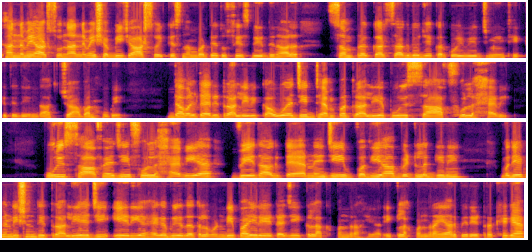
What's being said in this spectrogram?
9889926401 ਇਸ ਨੰਬਰ ਤੇ ਤੁਸੀਂ ਇਸ ਵੀਰ ਦੇ ਨਾਲ ਸੰਪਰਕ ਕਰ ਸਕਦੇ ਹੋ, ਜੇਕਰ ਕੋਈ ਵੀਰ ਜ਼ਮੀਨ ਠੇਕੇ ਤੇ ਦੇਣ ਦਾ ਚਾਹਵਨ ਹੋਵੇ। ਡਬਲ ਟੈਰੀ ਟਰਾਲੀ ਵੀ ਕਾਊ ਹੈ ਜੀ, ਡੈਂਪਰ ਟਰਾਲੀ ਹੈ, ਪੂਰੀ ਸਾਫ਼, ਫੁੱਲ ਹੈਵੀ। ਪੂਰੀ ਸਾਫ਼ ਹੈ ਜੀ, ਫੁੱਲ ਹੈਵੀ ਹੈ ਵੇਦਾਗ ਟਾਇਰ ਨੇ ਜੀ, ਵਧੀਆ ਵਿੱਡ ਲੱਗੇ ਨੇ। ਵਧੀਆ ਕੰਡੀਸ਼ਨ ਦੀ ਟਰਾਲੀ ਹੈ ਜੀ ਏਰੀਆ ਹੈਗਾ ਵੀਰ ਦਾ ਤਲਵੰਡੀ ਭਾਈ ਰੇਟ ਹੈ ਜੀ 115000 115000 ਰੁਪਏ ਰੇਟ ਰੱਖਿਆ ਗਿਆ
